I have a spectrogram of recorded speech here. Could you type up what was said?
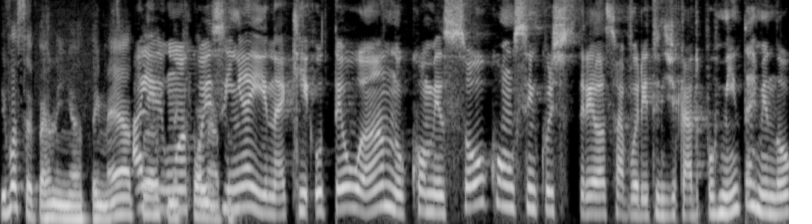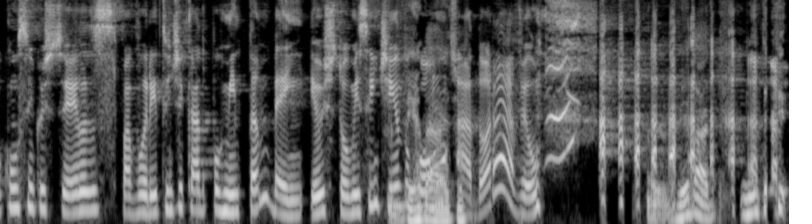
E você, Perlinha, tem meta? Aí, é uma coisinha aí, né? Que o teu ano começou com 5 estrelas favorito indicado por mim, terminou com 5 estrelas favorito indicado por mim também. Eu estou me sentindo Verdade. como adorável. É verdade. Não teve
